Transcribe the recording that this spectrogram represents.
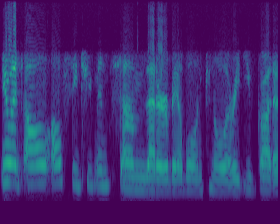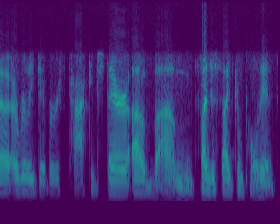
You know, it's all, all seed treatments um, that are available in canola, right? You've got a, a really diverse package there of um, fungicide components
